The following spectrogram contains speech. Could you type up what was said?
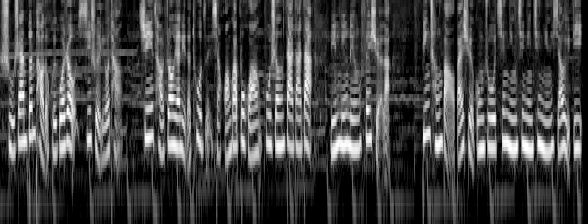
蜀山奔跑的回锅肉，溪水流淌，薰衣草庄园里的兔子，小黄瓜不黄，顾生大大大，林玲玲飞雪了，冰城堡，白雪公主，青柠青柠青柠，小雨滴。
